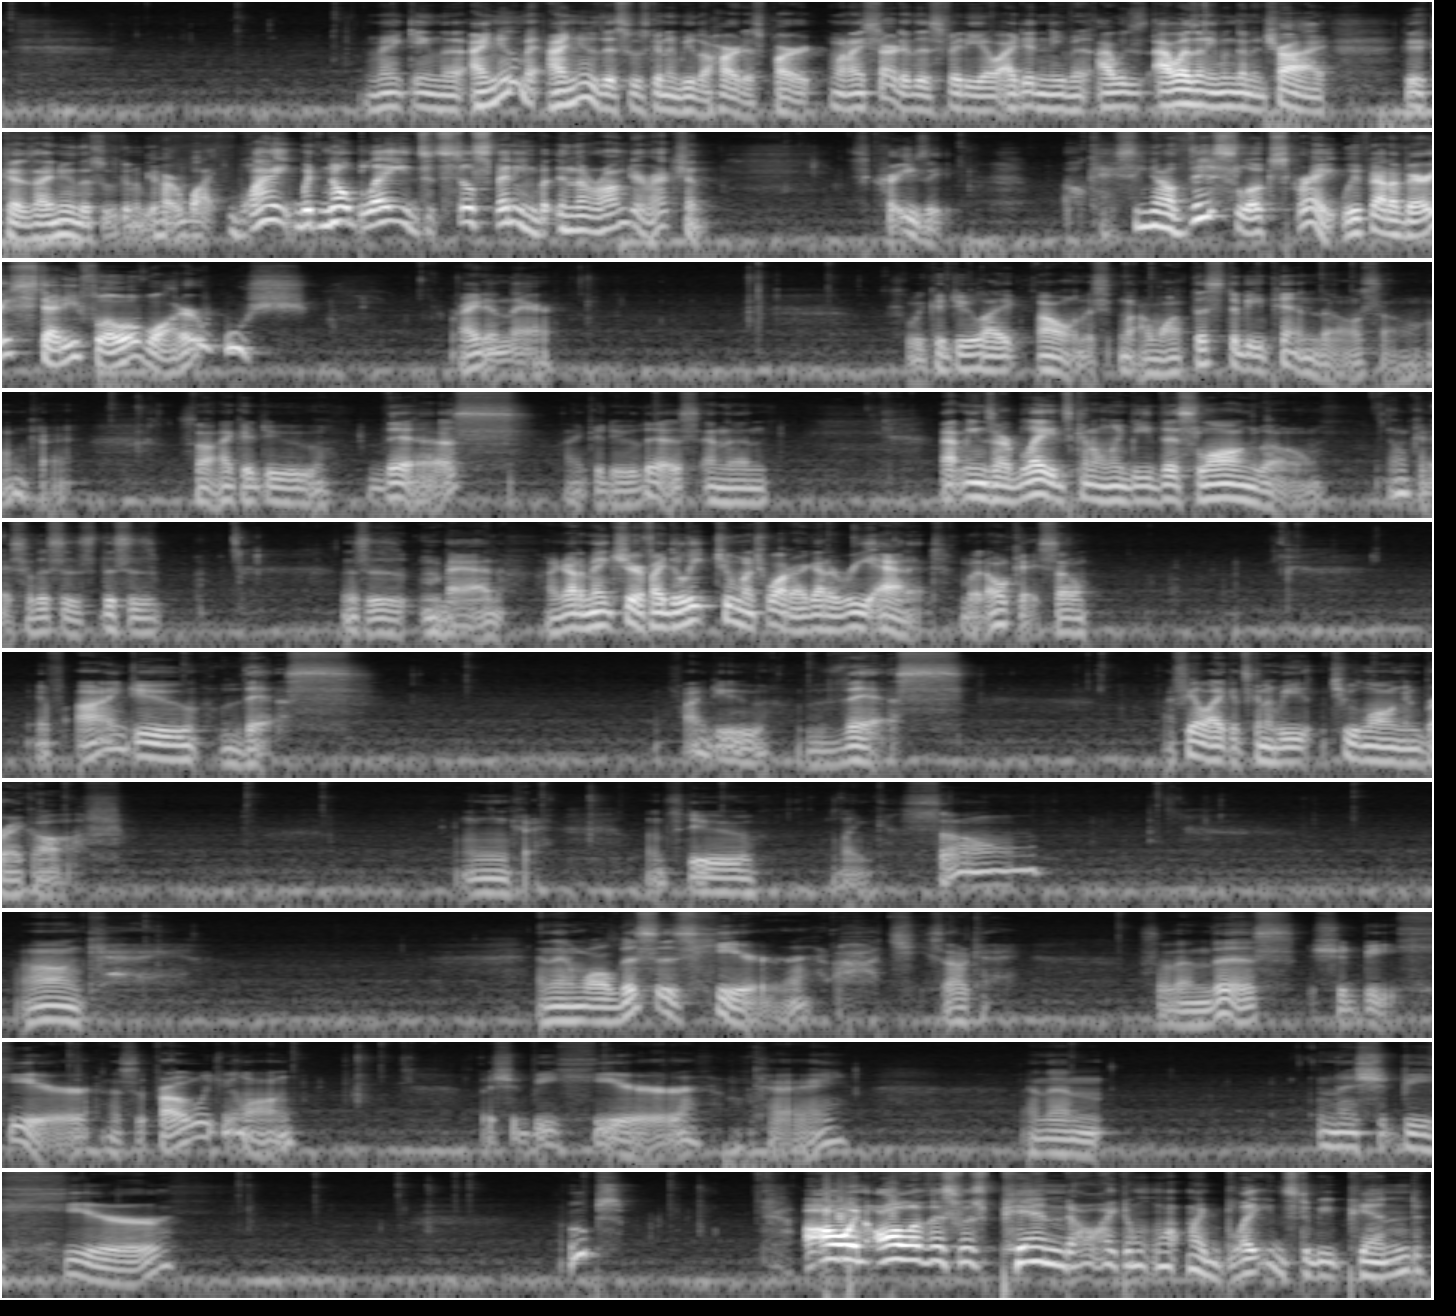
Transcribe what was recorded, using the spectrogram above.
making the I knew I knew this was going to be the hardest part. When I started this video, I didn't even I was I wasn't even going to try because I knew this was going to be hard. Why? Why with no blades? It's still spinning, but in the wrong direction. It's crazy. Okay, see now this looks great. We've got a very steady flow of water, whoosh, right in there. So we could do like, oh, this, I want this to be pinned though, so okay. So I could do this, I could do this, and then that means our blades can only be this long though. Okay, so this is this is this is bad. I got to make sure if I delete too much water, I got to re-add it. But okay, so if I do this, if I do this, I feel like it's going to be too long and break off. Okay, let's do like so. Okay. And then while this is here, ah, oh, jeez, okay. So then this should be here. This is probably too long. This should be here, okay. And then and this should be here. Oops. Oh, and all of this was pinned. Oh, I don't want my blades to be pinned.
